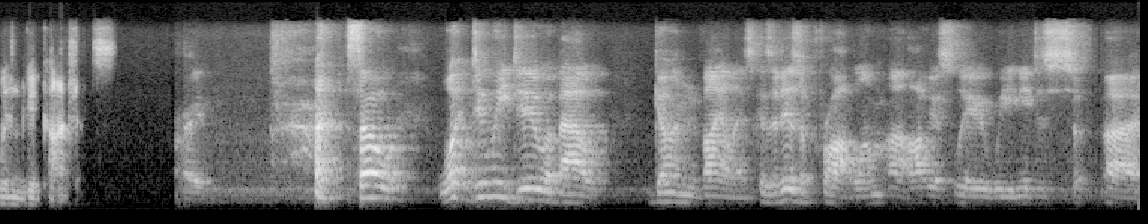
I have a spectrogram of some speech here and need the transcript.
in good conscience. Right. so, what do we do about gun violence? Because it is a problem. Uh, obviously, we need to uh,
